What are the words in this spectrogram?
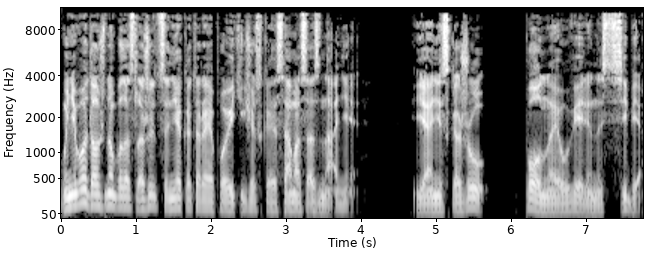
у него должно было сложиться некоторое поэтическое самосознание. Я не скажу полная уверенность в себе.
